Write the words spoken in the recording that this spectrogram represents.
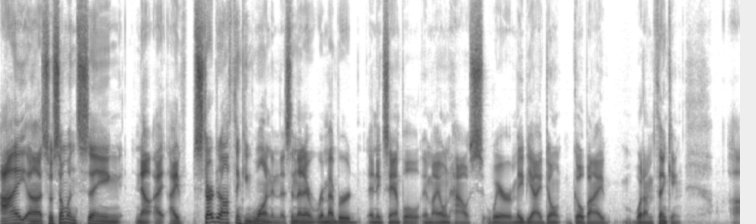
I uh, so someone's saying now I I started off thinking one in this, and then I remembered an example in my own house where maybe I don't go by what I'm thinking. Uh,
